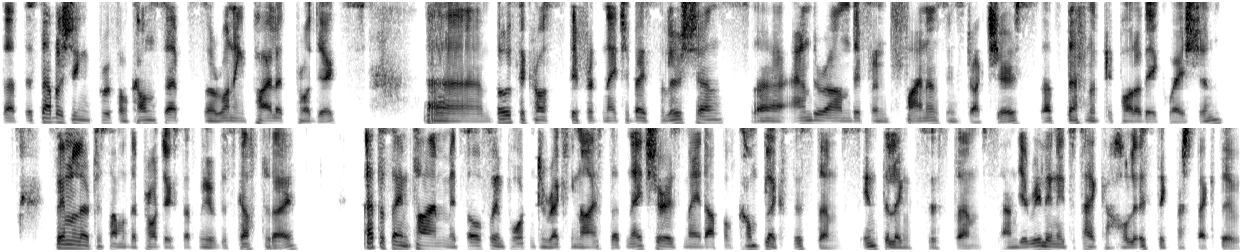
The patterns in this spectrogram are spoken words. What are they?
that establishing proof of concepts or running pilot projects um, both across different nature-based solutions uh, and around different financing structures. That's definitely part of the equation, similar to some of the projects that we have discussed today. At the same time, it's also important to recognize that nature is made up of complex systems, interlinked systems, and you really need to take a holistic perspective.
